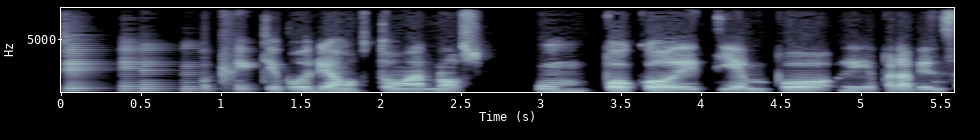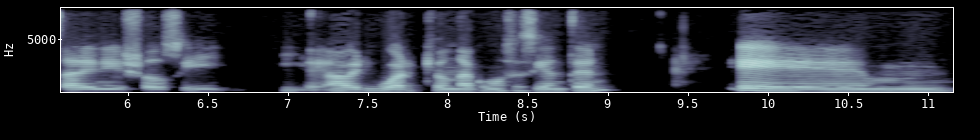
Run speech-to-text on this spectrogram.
que, podríamos tomarnos un poco de tiempo eh, para pensar en ellos y, averiguar qué onda, cómo se sienten. Em,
